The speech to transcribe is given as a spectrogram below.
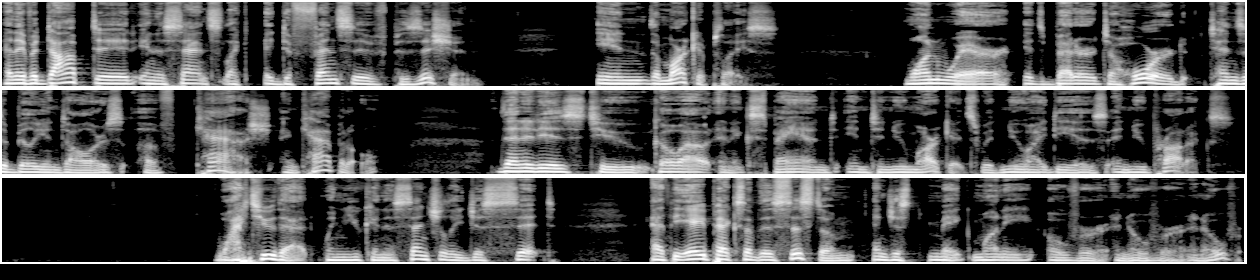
And they've adopted, in a sense, like a defensive position in the marketplace, one where it's better to hoard tens of billion dollars of cash and capital than it is to go out and expand into new markets with new ideas and new products. Why do that when you can essentially just sit at the apex of this system and just make money over and over and over?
